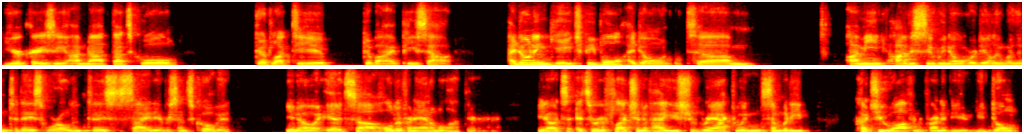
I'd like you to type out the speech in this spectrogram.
you're crazy. I'm not. That's cool. Good luck to you. Goodbye. Peace out. I don't engage people. I don't um, I mean, obviously, we know what we're dealing with in today's world and today's society ever since COVID. You know, it's a whole different animal out there. You know, it's it's a reflection of how you should react when somebody cuts you off in front of you. You don't,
